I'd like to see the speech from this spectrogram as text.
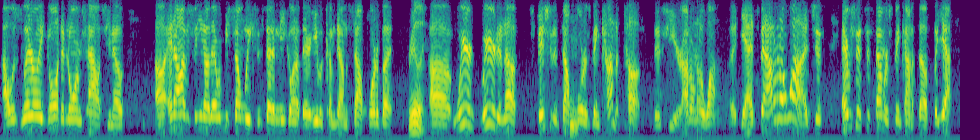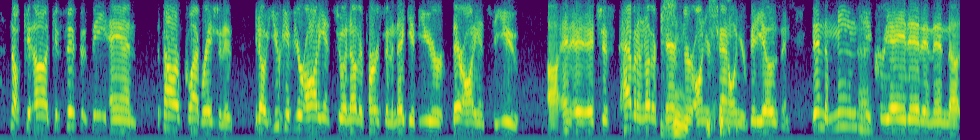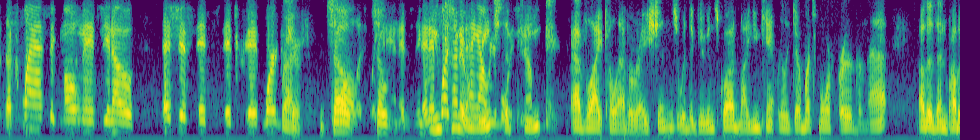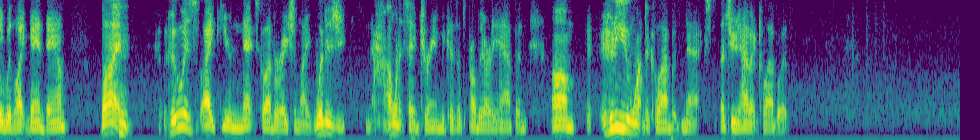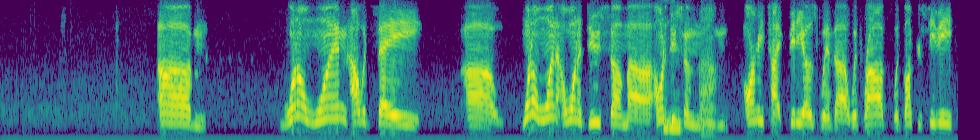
I was literally going to Norm's house. You know, uh, and obviously you know there would be some weeks instead of me going up there, he would come down to South Florida. But Really? uh, weird weird enough, fishing in South Hmm. Florida has been kind of tough this year. I don't know why, but yeah, it's been I don't know why. It's just ever since this summer, it's been kind of tough. But yeah, no uh, consistency and the power of collaboration is you know you give your audience to another person and they give your their audience to you uh, and it, it's just having another character on your channel and your videos and then the memes Right. get created and then the the classic moments you know it's just it's it's it works Right. Sure. So, so man. It's, and it's you kind of get out with reached your the boys, you know? peak of like collaborations with the Googan Squad. Like you can't really go much more further than that, other than probably with like Van Dam. But Hmm. who is like your next collaboration? Like, what is you? I wouldn't say dream because that's probably already happened. Um, who do you want to collab with next that you haven't collab with? Um, one on one, I would say, uh, one on one, I want to do some. Uh, I want to do Mhm. some Uh-huh. army type videos with uh, with Rob with Lunkers TV.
